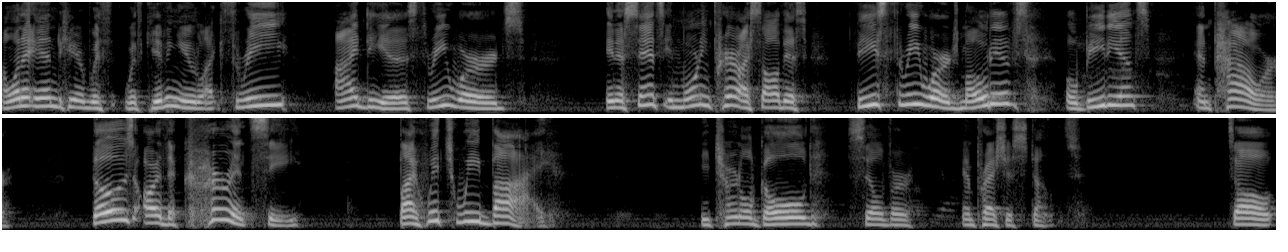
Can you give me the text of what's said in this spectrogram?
I want to end here with, with giving you like three ideas, three words. In a sense, in morning prayer, I saw this. These three words motives, obedience, and power those are the currency by which we buy eternal gold, silver, and precious stones. So,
